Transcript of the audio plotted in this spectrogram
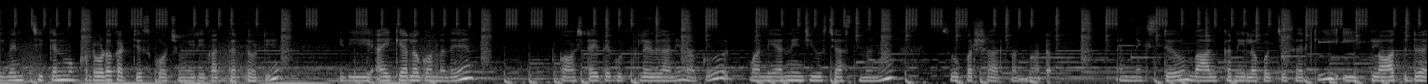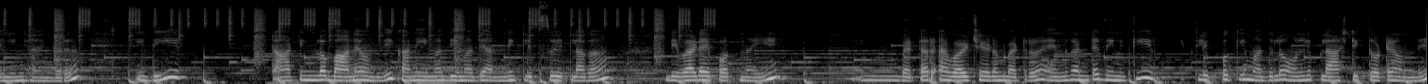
ఈవెన్ చికెన్ ముక్కలు కూడా కట్ చేసుకోవచ్చు మీరు ఈ కత్తెరతోటి ఇది ఐకియాలో కొన్నదే. కాస్ట్ అయితే గుర్తులేదు కానీ నాకు వన్ ఇయర్ నుంచి యూస్ చేస్తున్నాను. సూపర్ షార్ప్ అనమాట అండ్ నెక్స్ట్ బాల్కనీలోకి వచ్చేసరికి ఈ క్లాత్ డ్రయింగ్ హ్యాంగర్ ఇది స్టార్టింగ్లో బాగానే ఉంది కానీ ఈ మధ్య ఈ మధ్య అన్ని క్లిప్స్ ఇట్లాగా డివైడ్ అయిపోతున్నాయి. Hmm, బెటర్ అవాయిడ్ చేయడం బెటర్ ఎందుకంటే దీనికి క్లిప్కి మధ్యలో ఓన్లీ ప్లాస్టిక్ తోటే ఉంది.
